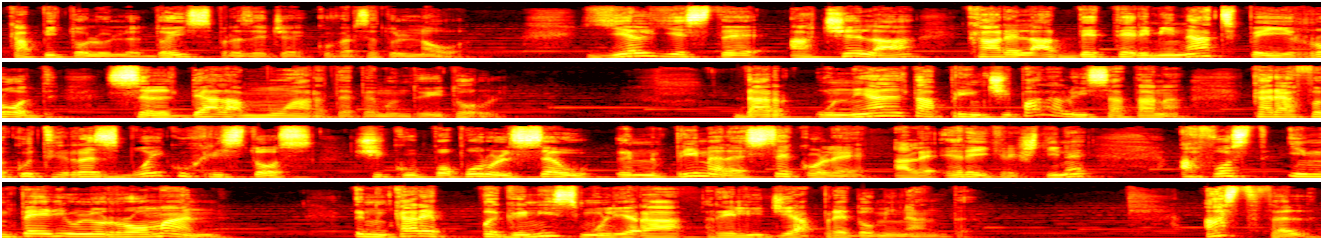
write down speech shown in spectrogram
capitolul 12, cu versetul 9. El este acela care l-a determinat pe Irod să-l dea la moarte pe Mântuitorul. Dar unealta principală a lui satana, care a făcut război cu Hristos și cu poporul său în primele secole ale erei creștine, a fost Imperiul Roman, în care păgânismul era religia predominantă. Astfel,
